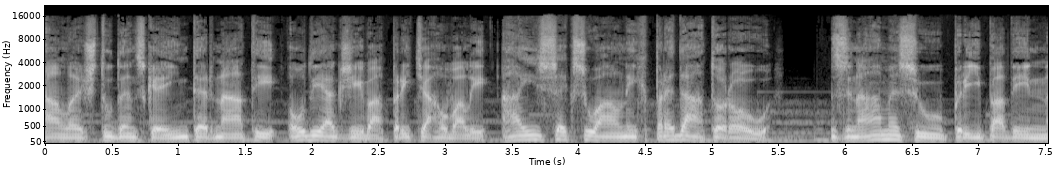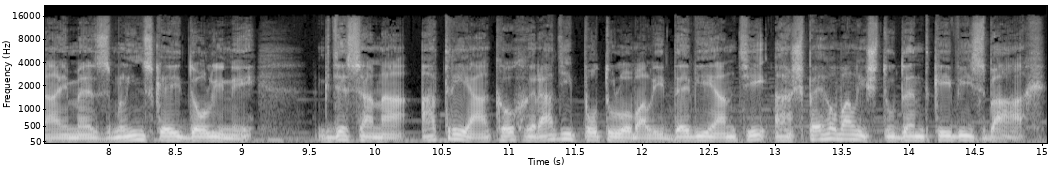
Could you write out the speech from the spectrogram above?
Ale študentské internáty odjak živa priťahovali aj sexuálnych predátorov. Známe sú prípady najmä z Mlínskej doliny, kde sa na atriákoch radi potulovali devianti a špehovali študentky v izbách.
